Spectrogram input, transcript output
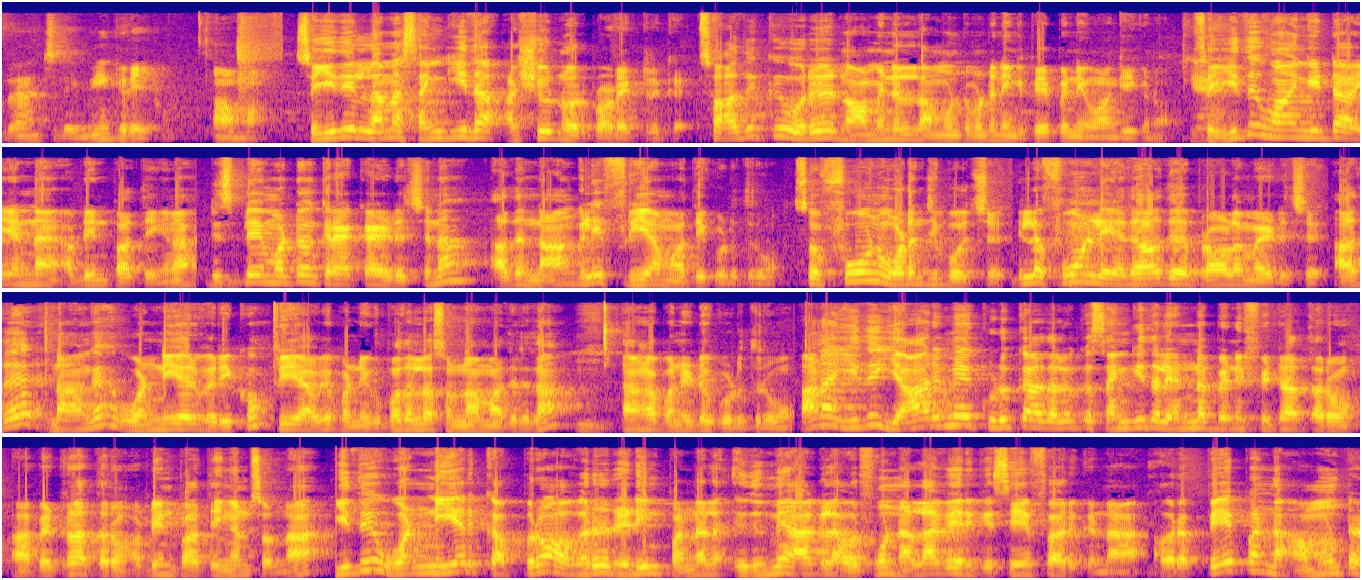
பிரான்ச்லயுமே கிடைக்கும். ஆமா. சோ இது இல்லாம சங்கீதா அஷூர்னு ஒரு ப்ராடக்ட் இருக்கு. சோ அதுக்கு ஒரு நாமினல் அமௌண்ட் மட்டும் நீங்க பே பண்ணி வாங்கிக்கணும். சோ இது வாங்கிட்டா என்ன அப்படின்னு பாத்தீங்கன்னா டிஸ்ப்ளே மட்டும் கிராக் ஆயிடுச்சுன்னா அதை நாங்களே ஃப்ரீயா மாத்தி கொடுத்துருவோம். சோ ஃபோன் உடைஞ்சு போச்சு. இல்ல போன்ல ஏதாவது ப்ராப்ளம் ஆயிடுச்சு. அதை நாங்க ஒன் இயர் வரைக்கும் ஃப்ரீயாவே பண்ணி முதல்ல சொன்ன மாதிரி தான் நாங்க பண்ணிட்டு கொடுத்துருவோம். ஆனா இது யாருமே கொடுக்காத அளவுக்கு சங்கீதால என்ன பெனிஃபிட்டா தரும் பெட்டரா தரும் அப்படின்னு பாத்தீங்கன்னு சொன்னா இது ஒன் இயர்க்கு அப்புறம் அவர் ரெடீம் பண்ணல எதுவுமே ஆகல. அவர் ஃபோன் நல்லாவே இருக்கு சேஃபா இருக்குன்னா அவரை பே பண்ண அமௌண்ட்டை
